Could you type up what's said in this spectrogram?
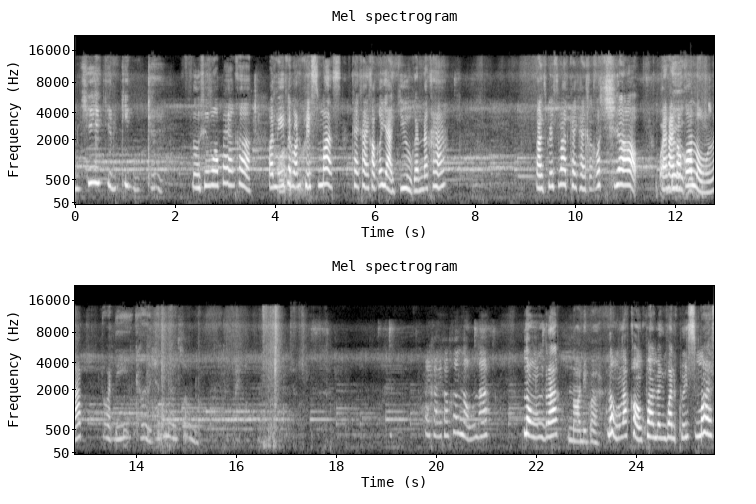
มชี้กินกินแค่หนูชื่อโมแป้งค่ะ วันนี้เป็นวันคริสต์มาส ใครๆเขาก็อยากอยู่กันนะคะวันคริสต์มาสใครๆเขาก็ชอบใครๆเขาก็หลงรัก สวัสดีค่ะฉันมาซ่อมใครๆเขาก็หลงรัก หลงรัก นอนดีกว่า หลงรักของความเป็นวันคริสต์มาส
